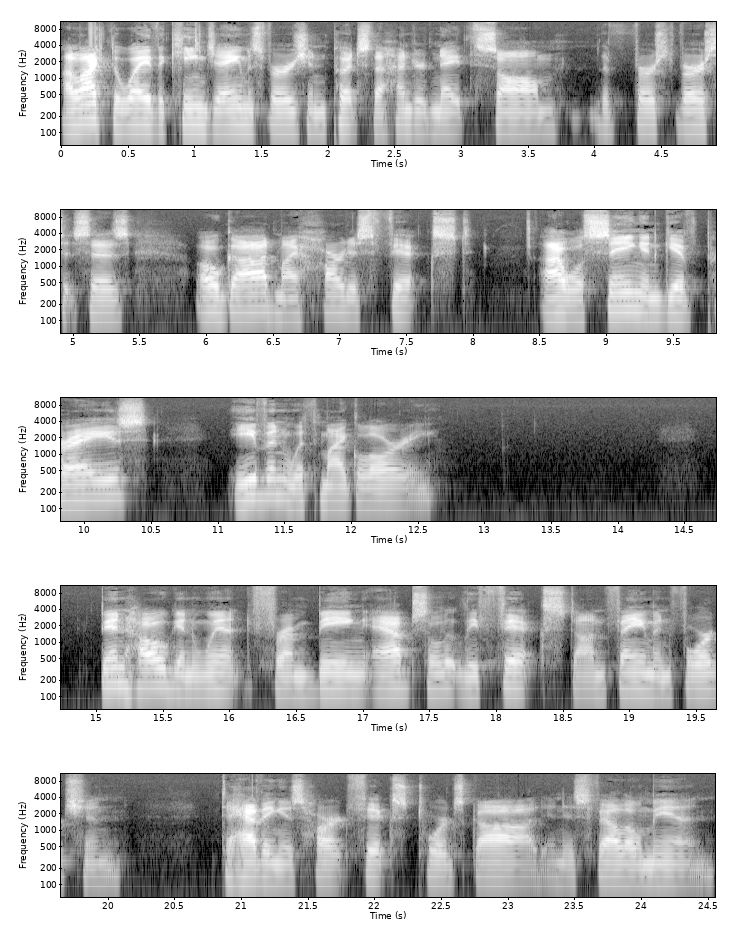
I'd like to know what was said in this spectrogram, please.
I like the way the King James Version puts the 108th Psalm. The first verse it says, O God, my heart is fixed. I will sing and give praise, even with my glory. Ben Hogan went from being absolutely fixed on fame and fortune to having his heart fixed towards God and his fellow men.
